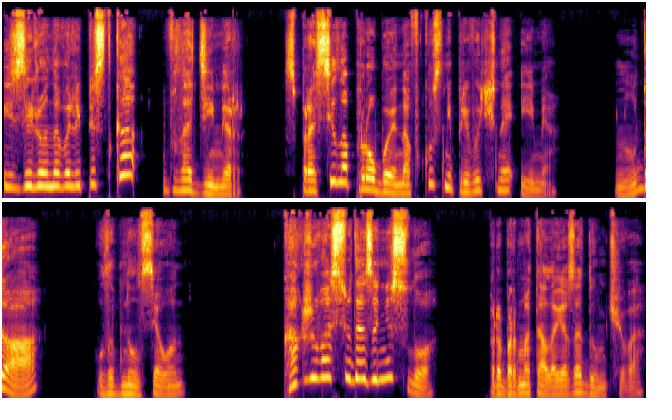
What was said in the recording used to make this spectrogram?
из зеленого лепестка, Владимир?» — спросила, пробуя на вкус непривычное имя. «Ну да», — улыбнулся он. «Как же вас сюда занесло?» — пробормотала я задумчиво.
